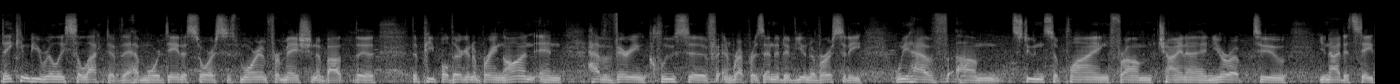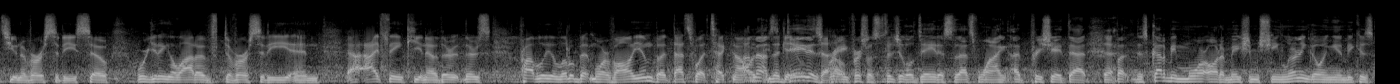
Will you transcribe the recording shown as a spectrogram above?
they can be really selective. They have more data sources, more information about the, the people they're going to bring on and have a very inclusive and representative university. We have um, students applying from China and Europe to United States universities. So we're getting a lot of diversity and I think you know, there, there's probably a little bit more volume, but that's what technology I mean, The data is great, first of all, it's digital data, so that's one, I, I appreciate that. Yeah. But there's got to be more automation, machine learning going in because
